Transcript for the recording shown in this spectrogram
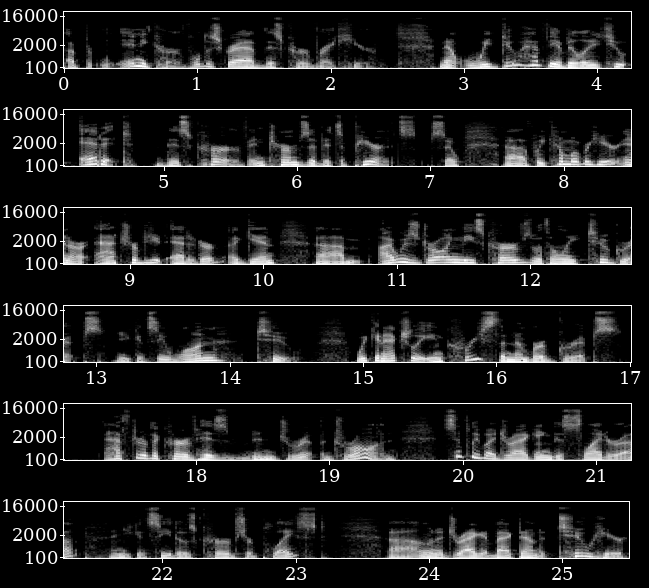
a, any curve. We'll just grab this curve right here. Now, we do have the ability to edit this curve in terms of its appearance. So uh, if we come over here in our attribute editor, again, um, I was drawing these curves with only two grips. You can see one, two. We can actually increase the number of grips after the curve has been drawn simply by dragging this slider up and you can see those curves are placed. Uh, I'm going to drag it back down to 2 here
